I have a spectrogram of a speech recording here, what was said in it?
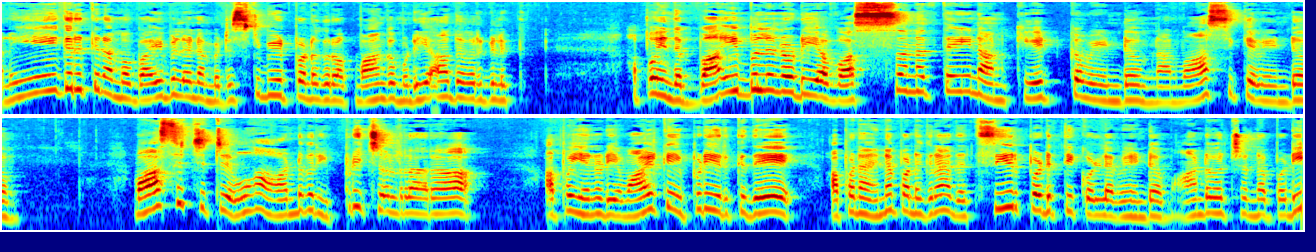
அநேகருக்கு நம்ம பைபிளை நம்ம டிஸ்ட்ரிபியூட் பண்ணுகிறோம் வாங்க முடியாதவர்களுக்கு. அப்போ இந்த பைபிளினுடைய வசனத்தை நான் கேட்க வேண்டும் நான் வாசிக்க வேண்டும். வாசிச்சுட்டு ஓ ஆண்டவர் இப்படி சொல்கிறாரா அப்போ என்னுடைய வாழ்க்கை இப்படி இருக்குதே. அப்போ நான் என்ன பண்ணுகிறேன்? அதை சீர்படுத்தி கொள்ள வேண்டும். ஆண்டவர் சொன்னபடி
